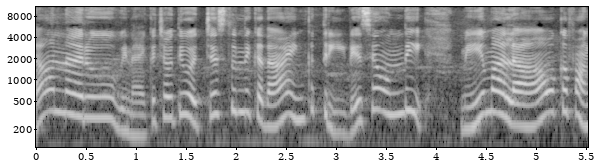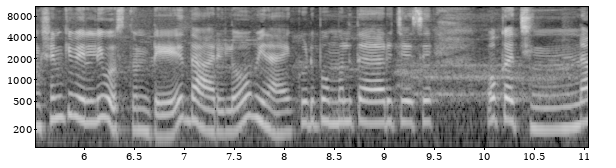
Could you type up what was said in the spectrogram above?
ఎలా ఉన్నారు వినాయక చవితి వచ్చేస్తుంది కదా ఇంకా త్రీ డేసే ఉంది. మేము అలా ఒక ఫంక్షన్కి వెళ్ళి వస్తుంటే దారిలో వినాయకుడి బొమ్మలు తయారు చేసే ఒక చిన్న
